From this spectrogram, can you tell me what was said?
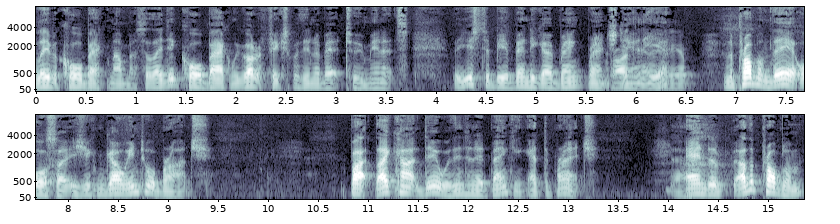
Leave a callback number. So they did call back, and we got it fixed within about two minutes. There used to be a Bendigo Bank branch Right down there, here. yep. And the problem there also is you can go into a branch, but they can't deal with internet banking at the branch. Ah. And the other problem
